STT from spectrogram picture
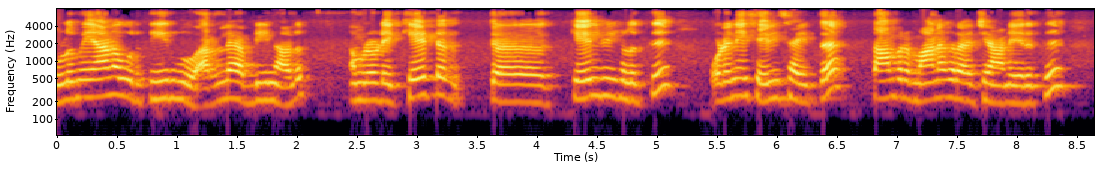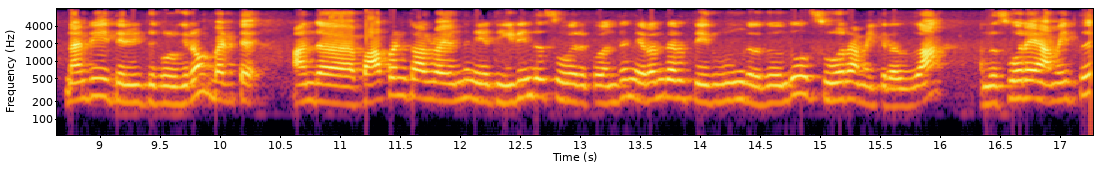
முழுமையான ஒரு தீர்வு வரல அப்படின்னாலும் நம்மளுடைய கேட்ட கேள்விகளுக்கு உடனே செவி சாய்த்த தாம்பரம் மாநகராட்சி ஆணையருக்கு நன்றியை தெரிவித்துக் கொள்கிறோம். பட் அந்த பாப்பன் கால்வாய் வந்து நேற்று இடிந்த சுவருக்கு வந்து நிரந்தர தீர்வுங்கிறது வந்து ஒரு சுவர் அமைக்கிறது தான் அந்த சுவரை அமைத்து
